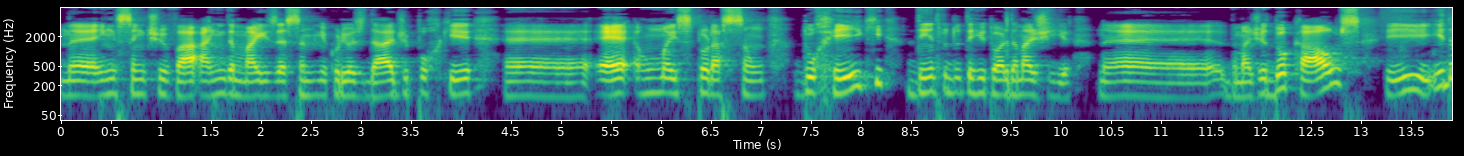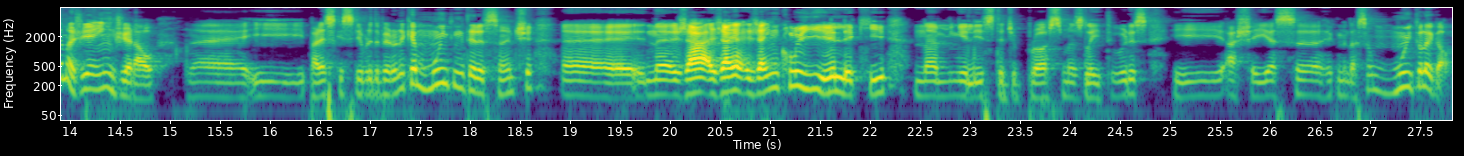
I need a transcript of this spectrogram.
né, incentivar ainda mais essa minha curiosidade, porque é, é uma exploração do reiki dentro do território da magia, né, da magia do caos e, e da magia em geral. É, e parece que esse livro da Verônica é muito interessante. É, né, já, já, já incluí ele aqui na minha lista de próximas leituras e achei essa recomendação muito legal.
